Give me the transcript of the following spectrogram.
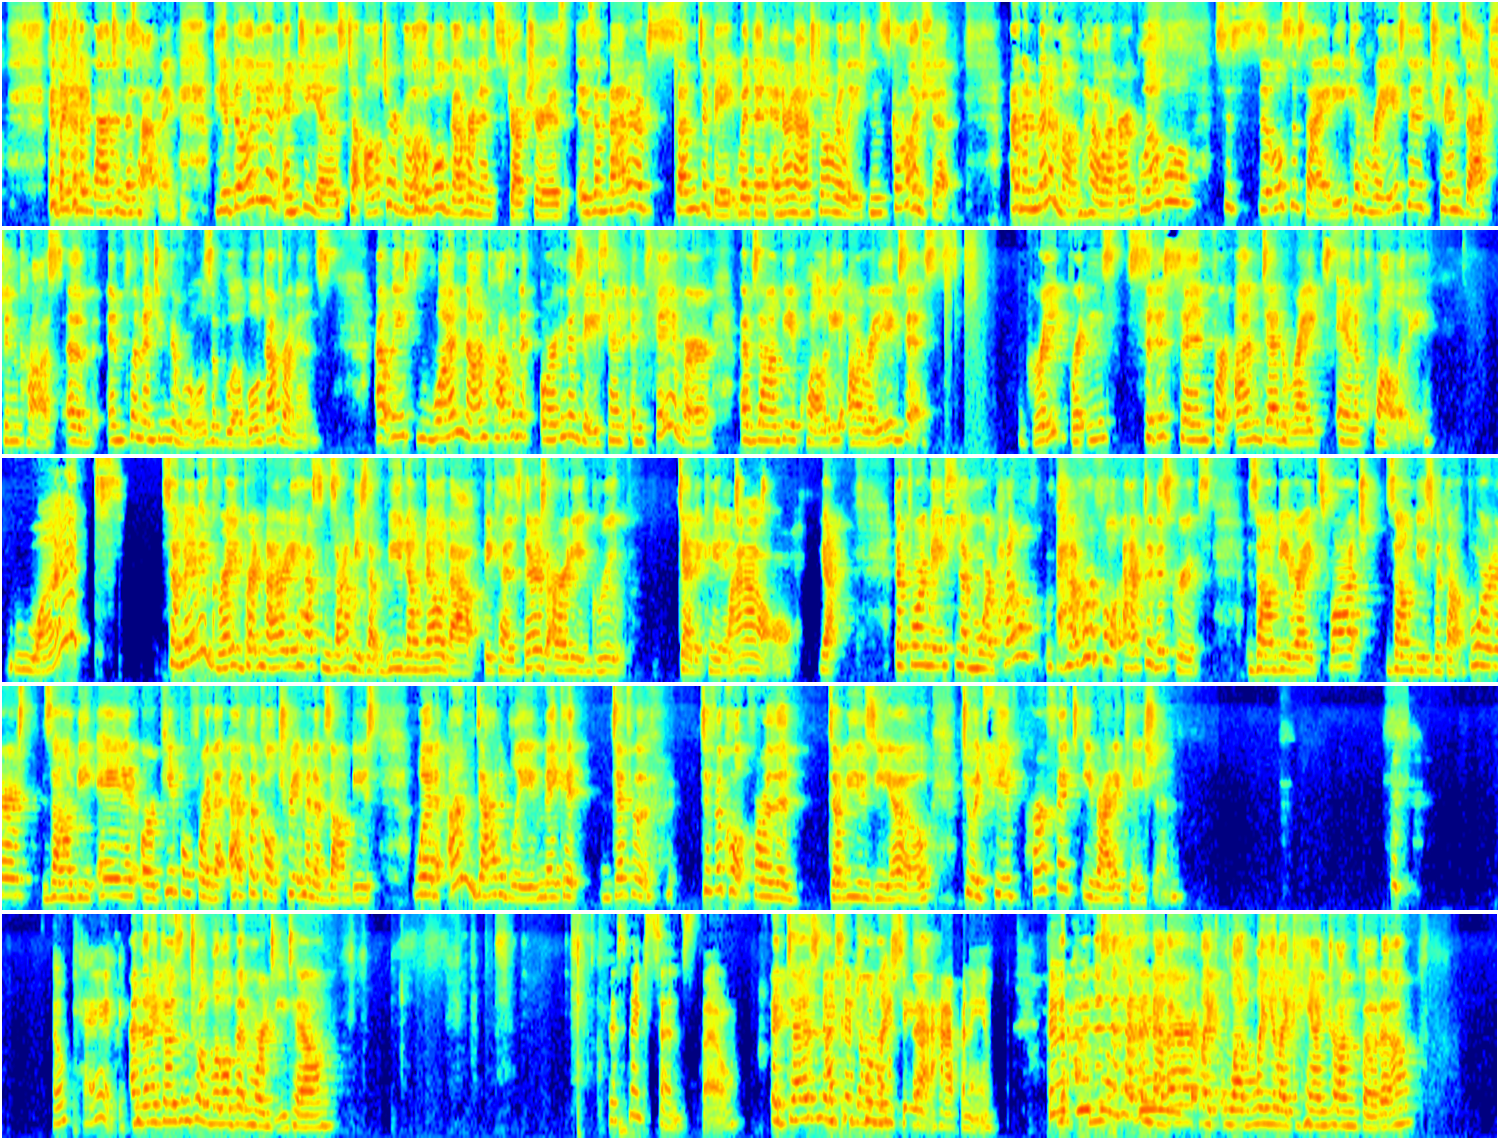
because I can imagine this happening. The ability of NGOs to alter global governance structures is a matter of some debate within international relations scholarship. At a minimum, however, global civil society can raise the transaction costs of implementing the rules of global governance. At least one nonprofit organization in favor of zombie equality already exists Great Britain's Citizen for Undead Rights and Equality. What? So maybe Great Britain already has some zombies that we don't know about because there's already a group dedicated wow. to Yeah. The formation of more pow- powerful activist groups, Zombie Rights Watch, Zombies Without Borders, Zombie Aid, or People for the Ethical Treatment of Zombies, would undoubtedly make it diff- difficult for the WZO to achieve perfect eradication. Okay. And then it goes into a little bit more detail. This makes sense though. It does make I could totally see sense. that happening. Yeah, this is, has another like lovely like hand drawn photo.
